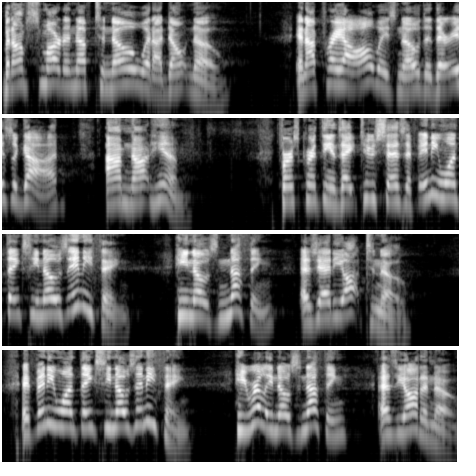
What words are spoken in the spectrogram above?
but I'm smart enough to know what I don't know. And I pray I always know that there is a God, I'm not him. 1 Corinthians 8 2 says, If anyone thinks he knows anything, he knows nothing as yet he ought to know. If anyone thinks he knows anything, he really knows nothing as he ought to know.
